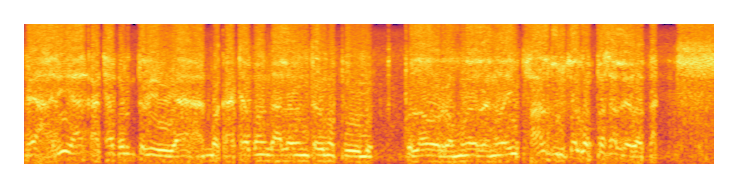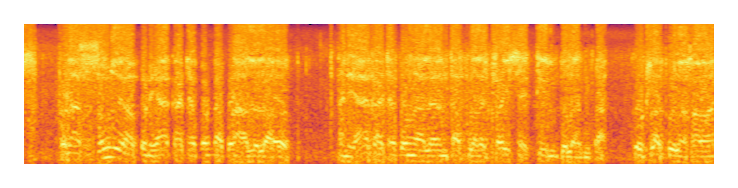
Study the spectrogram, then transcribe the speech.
म्हणजे आधी ह्या काठापर्यंत येऊया. आणि मग काठापर्यंत आल्यानंतर मग पूल पुलाव रमणं रंगणं ही फार दूरच्या गप्पा चालल्या जातात पण असं समजूया आपण ह्या काठापर्यंत आपण आलेलो आहोत. आणि ह्या काठापर्यंत आल्यानंतर आपल्याला चॉईस आहे तीन पुलांचा कुठला पूल हवा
